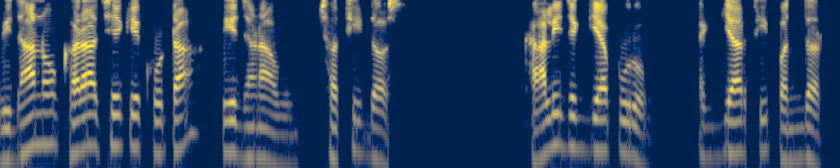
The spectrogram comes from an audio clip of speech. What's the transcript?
વિધાનો ખરા છે કે ખોટા તે જણાવો. છથી દસ. ખાલી જગ્યા પૂરો અગિયારથી પંદર.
